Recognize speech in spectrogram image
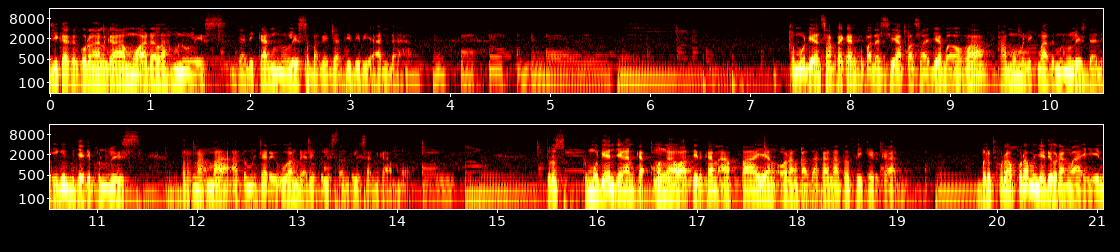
jika kekurangan kamu adalah menulis, jadikan menulis sebagai jati diri Anda. Kemudian sampaikan kepada siapa saja bahwa kamu menikmati menulis dan ingin menjadi penulis ternama atau mencari uang dari tulisan-tulisan kamu. Terus kemudian jangan mengkhawatirkan apa yang orang katakan atau pikirkan. Berpura-pura menjadi orang lain,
